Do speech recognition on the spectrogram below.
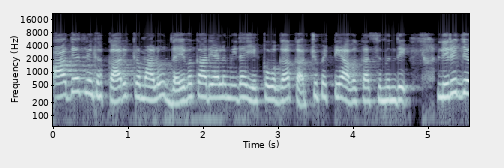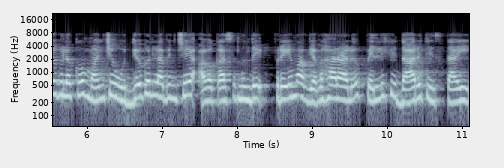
ఆధ్యాత్మిక కార్యక్రమాలు దైవ కార్యాల మీద ఎక్కువగా ఖర్చు పెట్టే అవకాశం ఉంది. నిరుద్యోగులకు మంచి ఉద్యోగం లభించే అవకాశం ఉంది. ప్రేమ వ్యవహారాలు పెళ్ళికి దారి తీస్తాయి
